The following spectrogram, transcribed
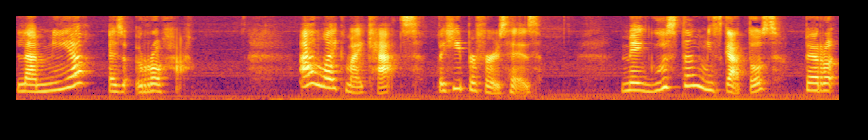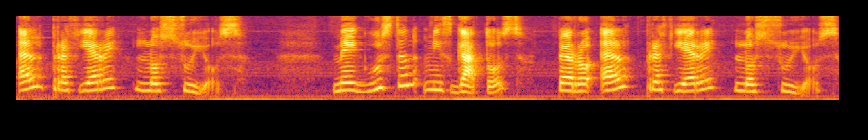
la mía es roja. I like my cats, but he prefers his. Me gustan mis gatos, pero él prefiere los suyos. Me gustan mis gatos, pero él prefiere los suyos.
